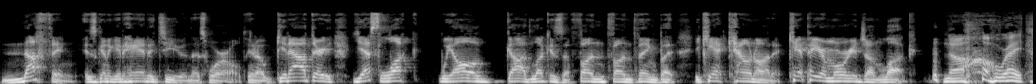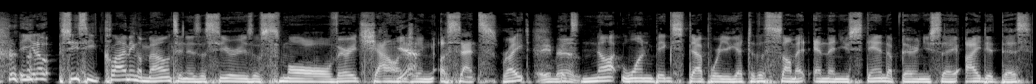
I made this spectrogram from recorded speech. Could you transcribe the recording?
nothing is going to get handed to you in this world. You know, get out there. Yes, luck we all God luck is a fun fun thing, but you can't count on it. Can't pay your mortgage on luck. no, right. You know, CC climbing a mountain is a series of small, very challenging yeah. ascents, right? Amen. It's not one big step where you get to the summit and then you stand up there and you say, "I did this,"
